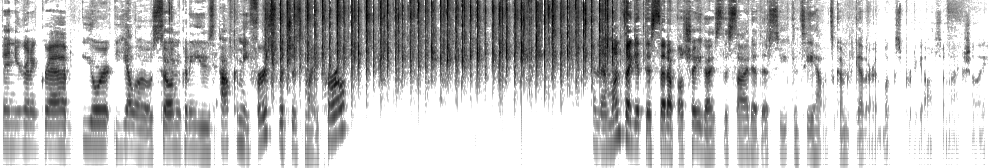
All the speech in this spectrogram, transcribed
Then you're going to grab your yellow. So I'm going to use Alchemy first, which is my pearl. And then once I get this set up, I'll show you guys the side of this so you can see how it's come together. It looks pretty awesome, actually.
